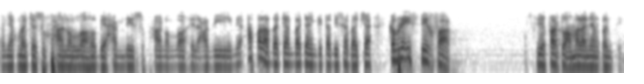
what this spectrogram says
Banyak baca subhanallah bihamdi subhanallahil azim. Ya, apalah bacaan-bacaan yang kita bisa baca. Kemudian istighfar. Istighfar itu amalan yang penting.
